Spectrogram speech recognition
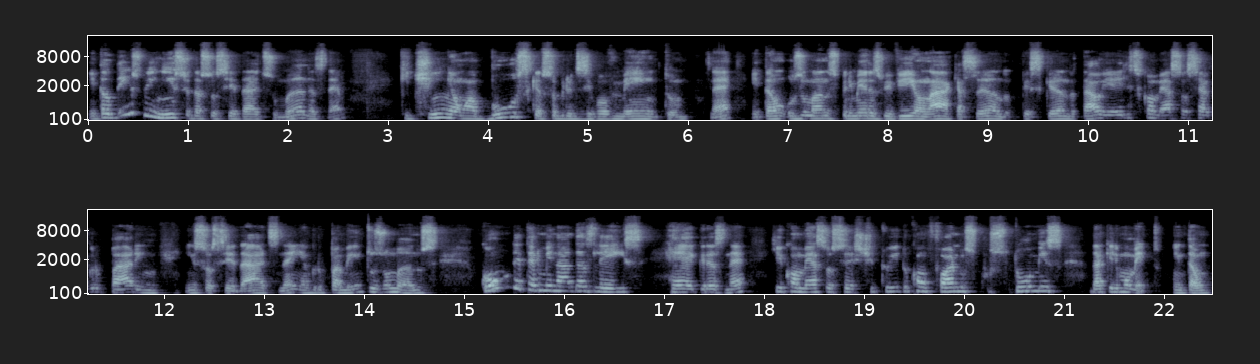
Então, desde o início das sociedades humanas, né, que tinham a busca sobre o desenvolvimento, né? Então, os humanos primeiros viviam lá caçando, pescando, tal, e aí eles começam a se agrupar em, em sociedades, né, em agrupamentos humanos, com determinadas leis, regras, né, que começam a ser instituídos conforme os costumes daquele momento. Então,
